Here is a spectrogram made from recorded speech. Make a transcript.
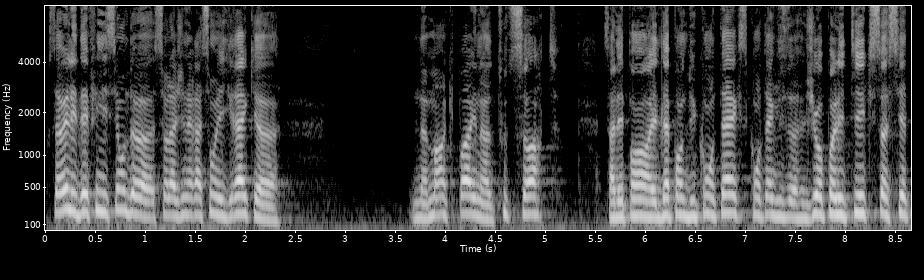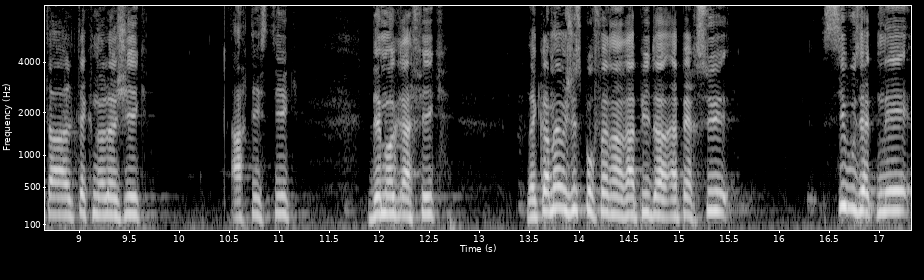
Vous savez, les définitions sur la génération Y euh, ne manquent pas, il y en a toutes sortes. Ça dépend, il dépend du contexte, contexte géopolitique, sociétal, technologique, artistique, démographique. Mais quand même, juste pour faire un rapide aperçu, si vous êtes né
